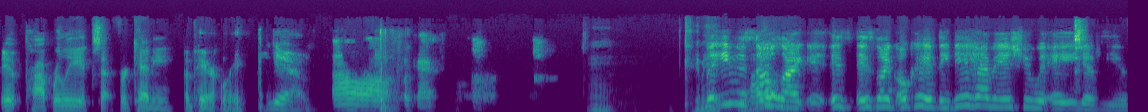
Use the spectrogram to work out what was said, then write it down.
it properly except for Kenny, apparently. yeah. Oh, okay. Kenny, But even I so, like it's it's like okay, if they did have an issue with AEW,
